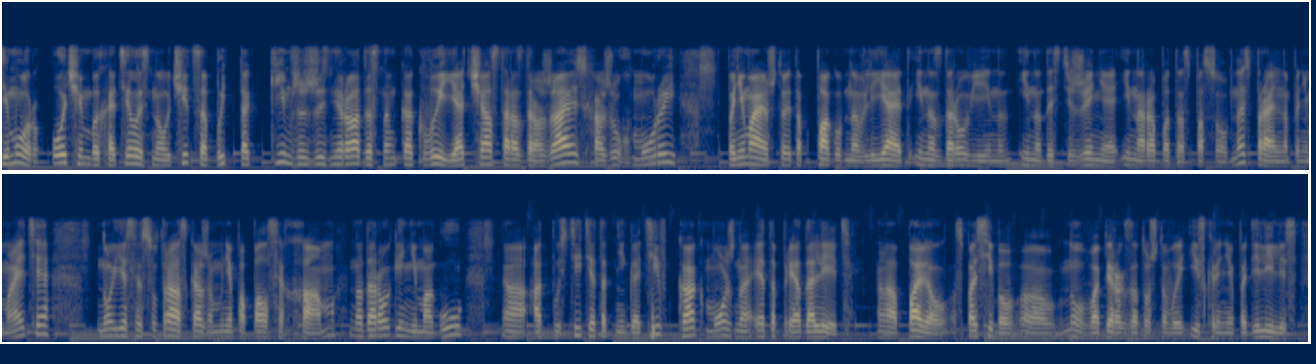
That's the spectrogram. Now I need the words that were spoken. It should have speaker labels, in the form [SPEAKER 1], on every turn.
[SPEAKER 1] Тимур, очень бы хотелось научиться быть таким же жизнерадостным, как вы. Я часто раздражаюсь, хожу хмурый, понимаю, что это пагубно влияет и на здоровье, и на, и на достижение, и на работоспособность, правильно понимаете. Но если с утра, скажем, мне попался хам на дороге, не могу а, отпустить этот негатив, как можно это преодолеть? А, Павел, спасибо, а, ну, во-первых, за то, что вы искренне поделились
